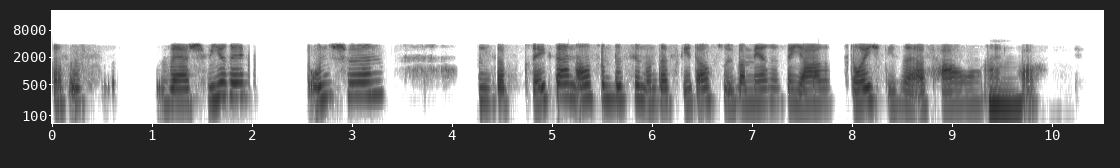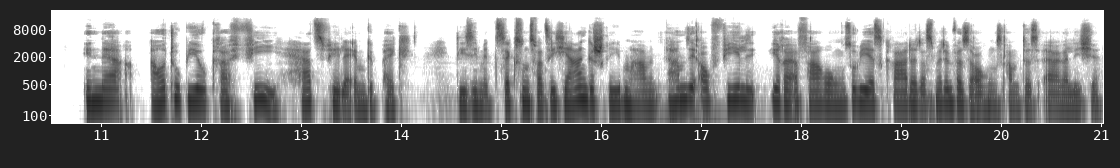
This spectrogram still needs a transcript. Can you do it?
Das ist sehr schwierig, unschön das prägt einen auch so ein bisschen und das geht auch so über mehrere Jahre durch diese Erfahrung mhm. einfach. In der Autobiografie Herzfehler im Gepäck, die Sie mit 26 Jahren geschrieben haben, haben Sie auch viel Ihrer Erfahrungen, so wie jetzt gerade das mit dem Versorgungsamt, das Ärgerliche,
